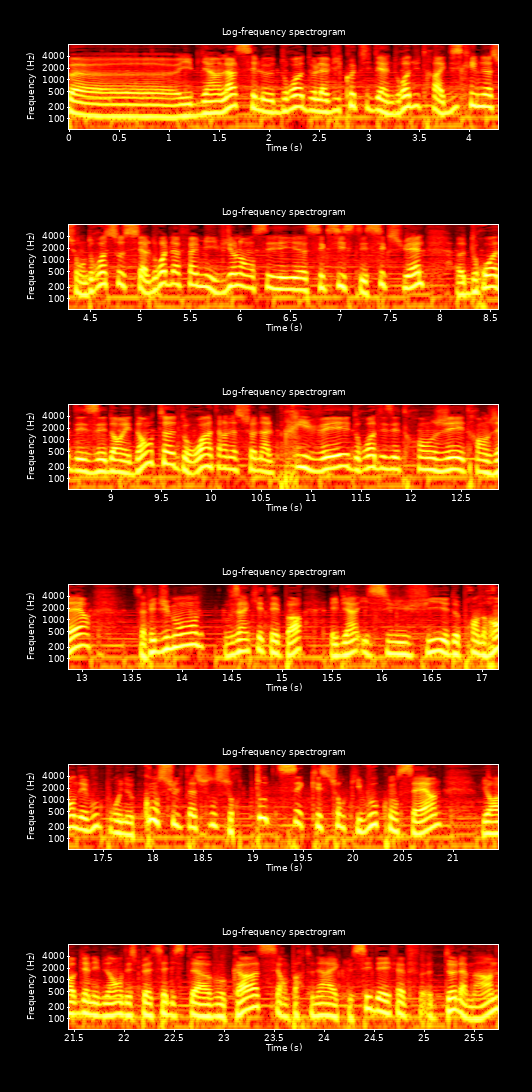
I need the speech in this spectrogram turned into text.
Euh, et bien là, c'est le droit de la vie quotidienne, droit du travail, discrimination, droit social, droit de la famille, violence et sexiste et sexuelle, euh, droit des aidants aidantes, droit international privé, droit des étrangers étrangères. Ça fait du monde, vous inquiétez pas. Eh bien, il suffit de prendre rendez-vous pour une consultation sur toutes ces questions qui vous concernent. Il y aura bien évidemment des spécialistes et avocats. C'est en partenariat avec le CDFF de la Marne.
